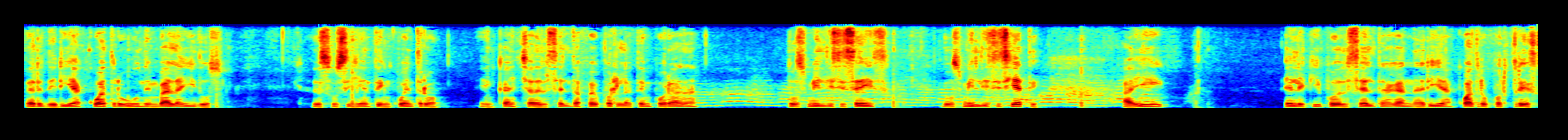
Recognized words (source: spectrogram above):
perdería 4-1 en Balaídos. De su siguiente encuentro en cancha del Celta fue por la temporada 2016-2017. Ahí el equipo del Celta ganaría 4 por 3.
